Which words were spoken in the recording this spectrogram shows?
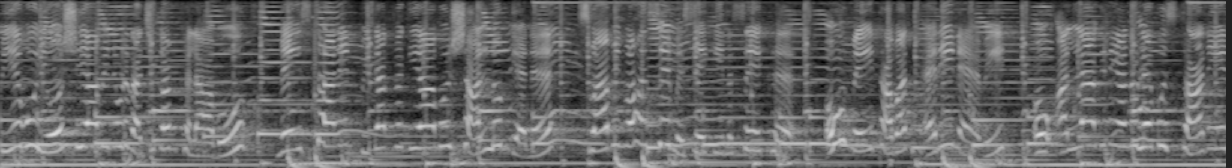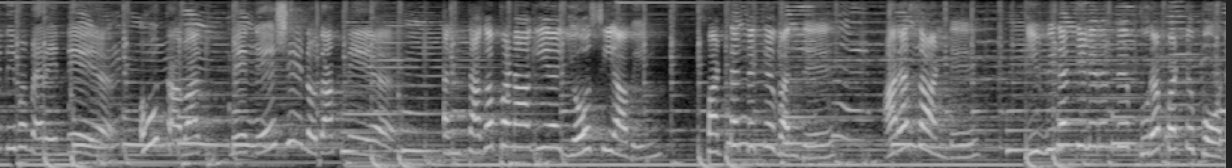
පිය වූ යෝෂයාවිනුට රජකම් කලා වූ මේ ස්ථානින් පිටත්ව ගියා වූ ශල්ලුම් ගැන ස්වාමින් වහන්සේ මෙසේ කියන සේක. ඔහු මෙයි තවත් ඇරී නෑවිත් ඔහු අල්ලාගෙන යනු ලැබූ ස්ථානයේදීම මැරෙන්නේය. ඔහු තවත් මේ දේශය නොදක්නේය. தன் தகப்பனாகிய யோசியாவின் பட்டத்துக்கு வந்து அரசாண்டு இவ்விடத்திலிருந்து புறப்பட்டு போன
